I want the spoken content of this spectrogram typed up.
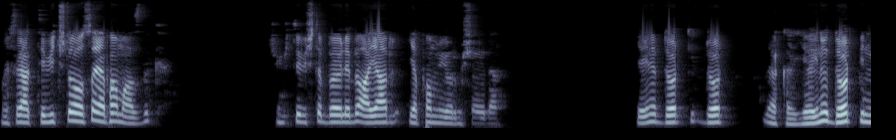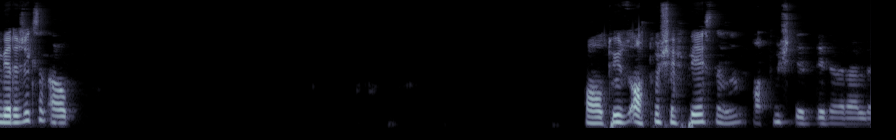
Mesela Twitch'te olsa yapamazdık. Çünkü Twitch'te böyle bir ayar yapamıyorum şeyden. Yayına 4 4 bir dakika. Yayına 4000 vereceksin. Al. ...660 FPS ne lan? 60 dedi, dedi herhalde.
